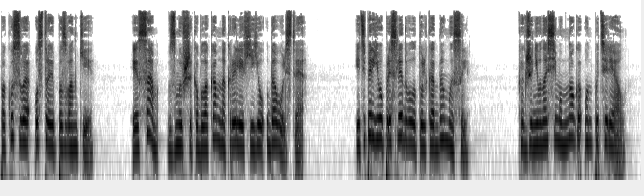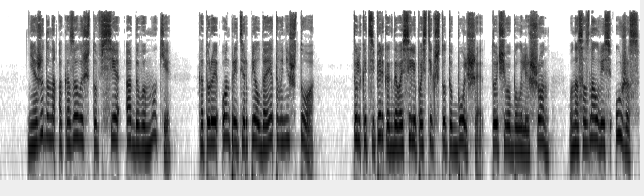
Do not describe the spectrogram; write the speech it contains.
покусывая острые позвонки. И сам, взмывший к облакам на крыльях ее удовольствия — и теперь его преследовала только одна мысль. Как же невыносимо много он потерял. Неожиданно оказалось, что все адовые муки, которые он претерпел до этого, ничто. Только теперь, когда Василий постиг что-то большее, то, чего был лишен, он осознал весь ужас,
